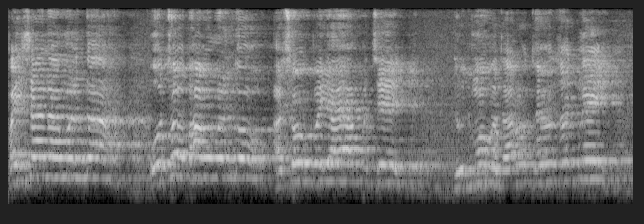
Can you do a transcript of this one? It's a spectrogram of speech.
પૈસા ના મળતા, ઓછો ભાવ મળતો. અશોકભાઈ આયા પછી દૂધમાં વધારો થયો છે કે નહીં?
